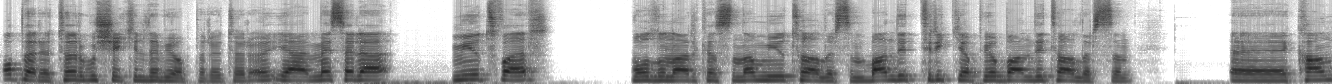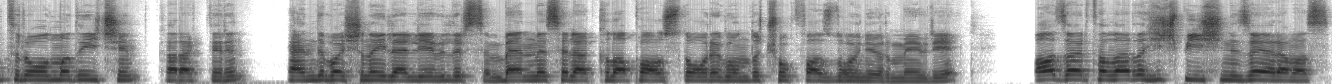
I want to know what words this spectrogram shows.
Operatör bu şekilde bir operatör. Yani mesela mute var. Wall'un arkasından mute'u alırsın. Bandit trick yapıyor bandit'i alırsın. Ee, counter olmadığı için karakterin kendi başına ilerleyebilirsin. Ben mesela Clubhouse'da, Oregon'da çok fazla oynuyorum Mevri'yi. Bazı haritalarda hiçbir işinize yaramaz.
